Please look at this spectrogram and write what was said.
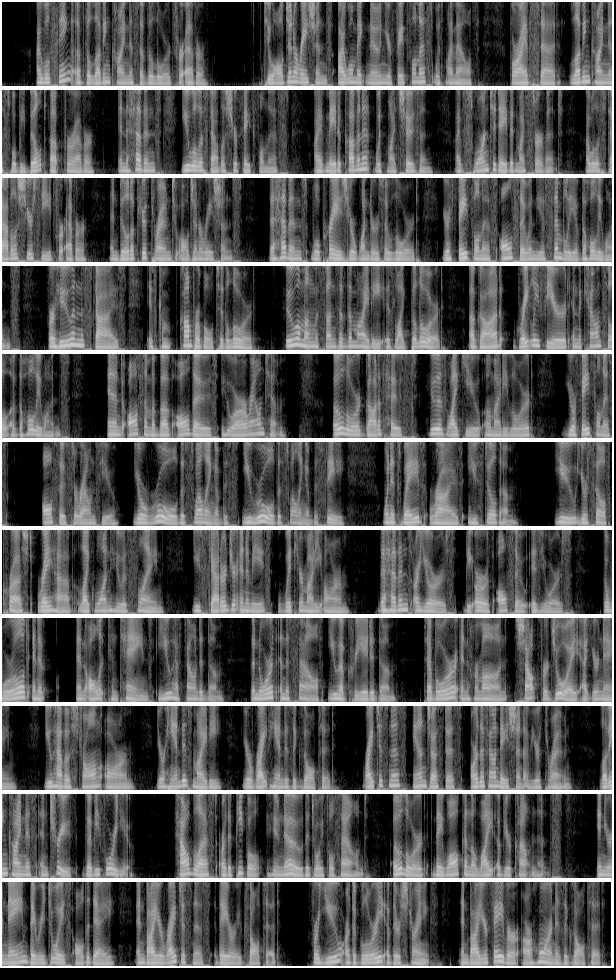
I will sing of the loving kindness of the Lord forever. To all generations I will make known your faithfulness with my mouth. For I have said, Loving kindness will be built up forever. In the heavens you will establish your faithfulness. I have made a covenant with my chosen. I have sworn to David my servant. I will establish your seed forever, and build up your throne to all generations. The heavens will praise your wonders, O Lord, your faithfulness also in the assembly of the holy ones. For who in the skies is com- comparable to the Lord? Who among the sons of the mighty is like the Lord? A God greatly feared in the council of the holy ones, and awesome above all those who are around him. O Lord God of hosts, who is like you, O mighty Lord? Your faithfulness also surrounds you. Your rule the swelling of the you rule the swelling of the sea. When its waves rise, you still them. You yourself crushed Rahab like one who is slain. You scattered your enemies with your mighty arm. The heavens are yours, the earth also is yours. The world and it and all it contains, you have founded them. The north and the south, you have created them. Tabor and Hermon shout for joy at your name. You have a strong arm. Your hand is mighty. Your right hand is exalted. Righteousness and justice are the foundation of your throne. Loving kindness and truth go before you. How blessed are the people who know the joyful sound. O Lord, they walk in the light of your countenance. In your name they rejoice all the day, and by your righteousness they are exalted. For you are the glory of their strength and by your favor our horn is exalted.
